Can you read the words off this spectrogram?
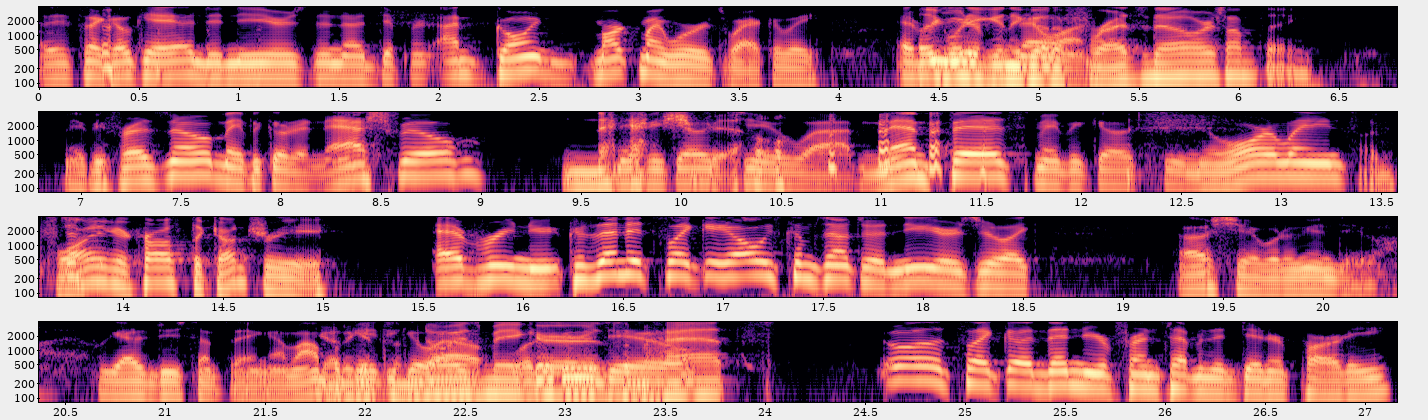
It's like okay, I did New Year's in a different. I'm going. Mark my words, Wackerly. Every Like, what are you going to go to on. Fresno or something? Maybe Fresno. Maybe go to Nashville. Maybe go to uh, Memphis. maybe go to New Orleans. I'm Just flying across the country. every new because then it's like it always comes down to a New Year's. You're like, oh shit, what are we gonna do? We got to do something. I'm to obligated get some to go out. What are we gonna noisemakers, some hats. Well, it's like uh, then your friends having a dinner party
